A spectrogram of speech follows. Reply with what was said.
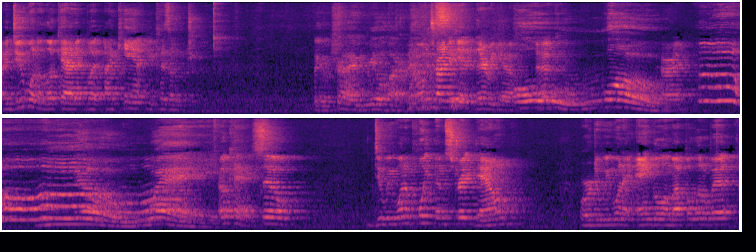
I do want to look at it, but I can't because I'm. like I'm trying real hard. I'm trying to get it. There we go. Oh, okay. whoa! All right. No way. Okay, so do we want to point them straight down, or do we want to angle them up a little bit?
